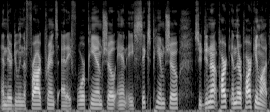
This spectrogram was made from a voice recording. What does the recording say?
and they're doing the Frog Prince at a 4 p.m. show and a 6 p.m. show. So do not park in their park parking lot.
